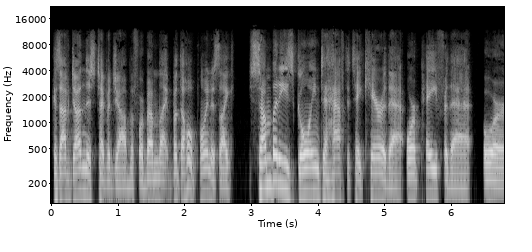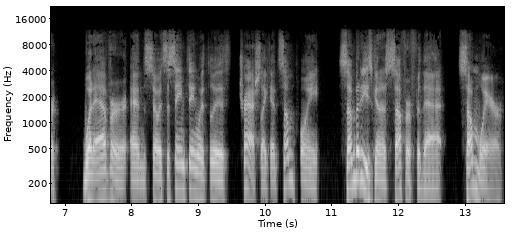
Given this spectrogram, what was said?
because i've done this type of job before but i'm like but the whole point is like somebody's going to have to take care of that or pay for that or whatever and so it's the same thing with with trash. Like at some point somebody's going to suffer for that somewhere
